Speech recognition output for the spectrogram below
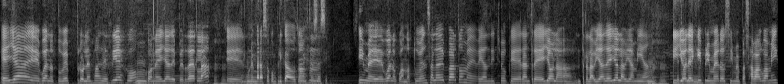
Ella, eh, bueno, tuve problemas de riesgo Mm. con ella de perderla. eh, Un embarazo complicado tuviste, Ujú. Jessy. Y me, bueno, cuando estuve en sala de parto me habían dicho que era entre ella o la, entre la vida de ella y la vida mía. Y Qué yo tremendo. elegí primero si me pasaba algo a mí,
